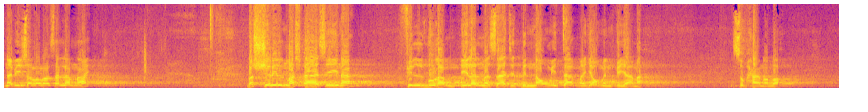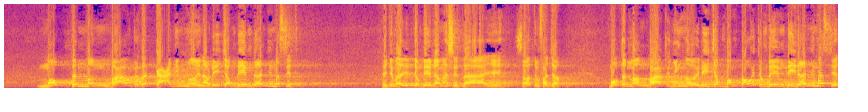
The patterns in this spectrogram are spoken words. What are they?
Nabi sallallahu alaihi wasallam nói Bashiril mas'asina fil dhulam ila al masajid bin nawmi tamma yawm al qiyamah. Subhanallah. Một tin mừng báo cho tất cả những người nào đi trong đêm đến với masjid. Thì chúng ta đi trong đêm đến masjid là gì? Salatul Fajr một tin mừng báo cho những người đi trong bóng tối trong đêm, đi đến với masjid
